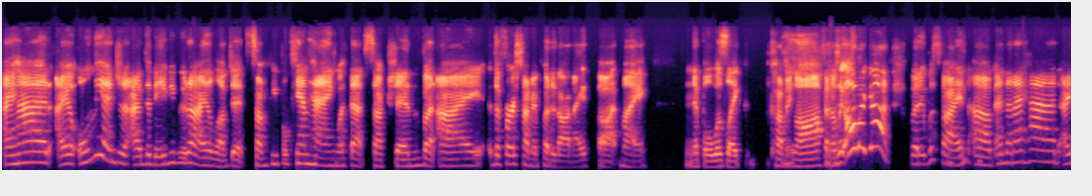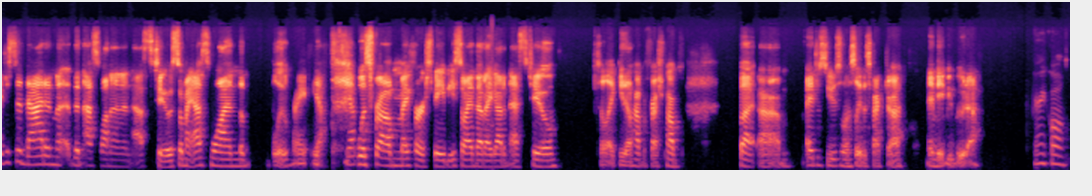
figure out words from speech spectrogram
I had, I only enjoyed I, the BabyBuddha. I loved it. Some people can't hang with that suction, but I, the first time I put it on, I thought my nipple was like coming off and I was like, oh my God, but it was fine. Um, and then I had, I just did that and then S1 and an S2. So my S1, the blue, right? Yeah. Yep. Was from my first baby. So I, then I got an S2 to like, you know, have a fresh pump. But um, I just use mostly the Spectra and BabyBuddha. Very cool.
